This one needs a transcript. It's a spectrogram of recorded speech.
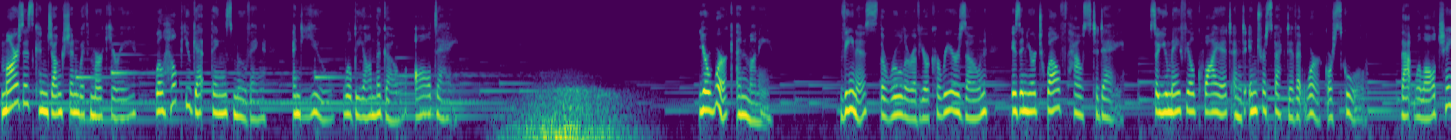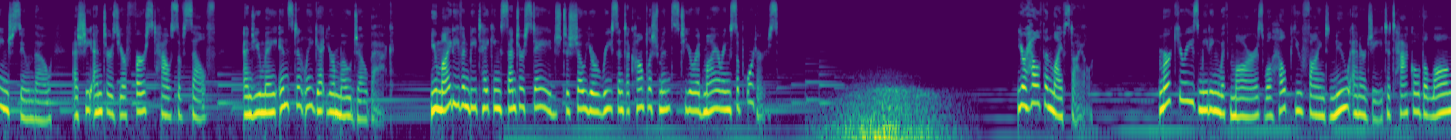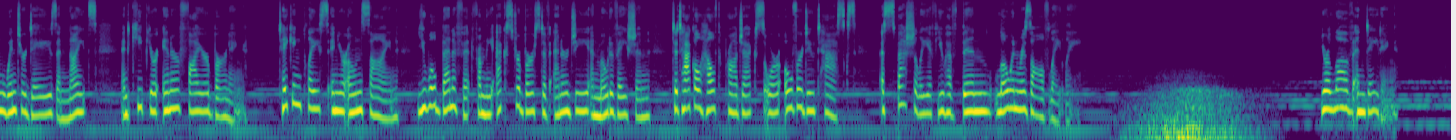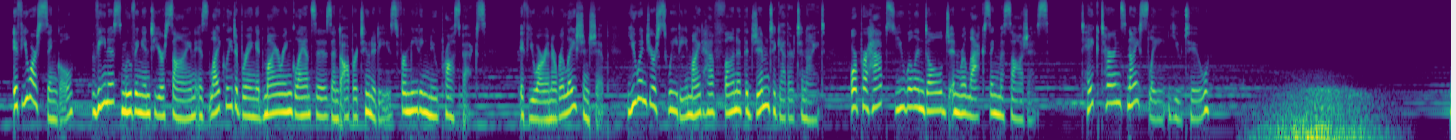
Mars's conjunction with Mercury will help you get things moving, and you will be on the go all day. Your work and money. Venus, the ruler of your career zone, is in your 12th house today, so you may feel quiet and introspective at work or school. That will all change soon, though, as she enters your first house of self, and you may instantly get your mojo back. You might even be taking center stage to show your recent accomplishments to your admiring supporters. Your health and lifestyle. Mercury's meeting with Mars will help you find new energy to tackle the long winter days and nights and keep your inner fire burning. Taking place in your own sign, you will benefit from the extra burst of energy and motivation to tackle health projects or overdue tasks especially if you have been low in resolve lately. Your love and dating. If you are single, Venus moving into your sign is likely to bring admiring glances and opportunities for meeting new prospects. If you are in a relationship, you and your sweetie might have fun at the gym together tonight, or perhaps you will indulge in relaxing massages. Take turns nicely, you two.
